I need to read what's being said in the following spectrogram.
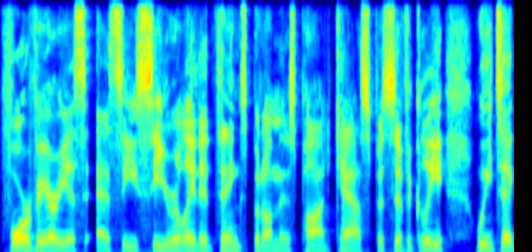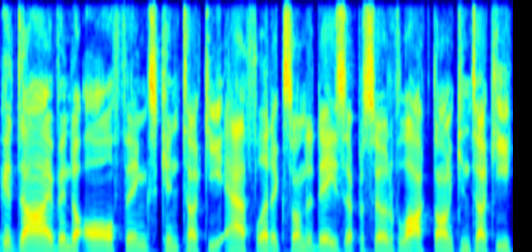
for various SEC related things. But on this podcast specifically, we take a dive into all things Kentucky athletics. On today's episode of Locked On Kentucky,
